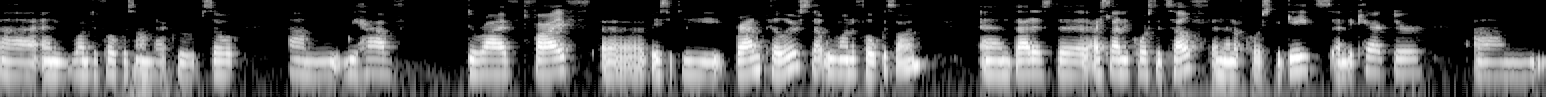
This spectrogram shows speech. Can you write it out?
uh, and want to focus on that group. So um, we have derived five uh, basically brand pillars that we want to focus on. And that is the Icelandic horse itself, and then, of course, the gaits and the character. Um,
